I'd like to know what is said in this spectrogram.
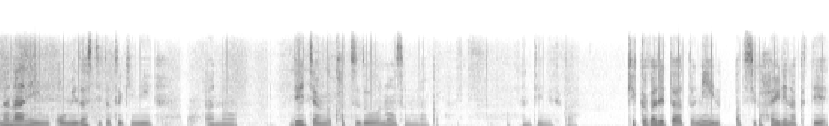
7人を目指していた時にあのれいちゃんが活動のそのなんかなんて言うんですか？結果が出た後に私が入れなくて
